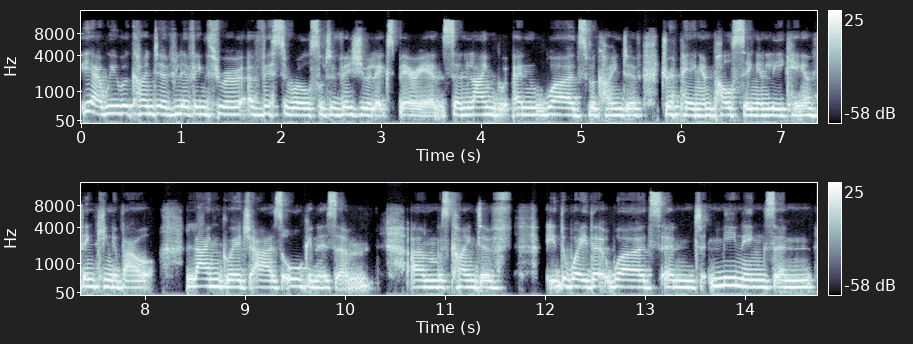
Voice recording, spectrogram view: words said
yeah we were kind of living through a visceral sort of visual experience and language and words were kind of dripping and pulsing and leaking and thinking about language as organism um, was kind of the way that words and meanings and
